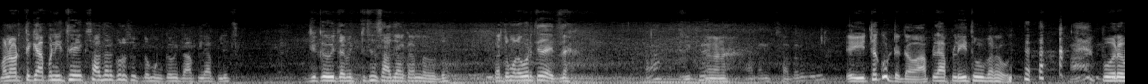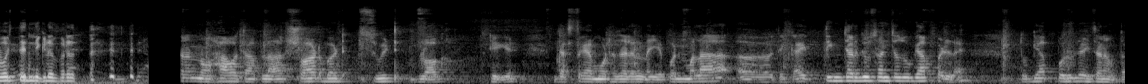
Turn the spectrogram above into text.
मला वाटतं की आपण इथे एक सादर करू शकतो मग कविता आपली आपलीच. जी कविता मी तिथे सादर करणार होतो. का तुम्हाला वरती जायचं आहे? इथे? ना. इथं कुठे जाऊ? आपल्या आपल्या इथं उभं राहून पोरं बघते तिकडे परत. मित्रांनो हा होता आपला शॉर्ट बट स्वीट ब्लॉग ठीक आहे. जास्त काय मोठा झालेला नाही आहे पण मला ते काय तीन चार दिवसांचा जो गॅप पडला आहे तो गॅप पडू द्यायचा नव्हता.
